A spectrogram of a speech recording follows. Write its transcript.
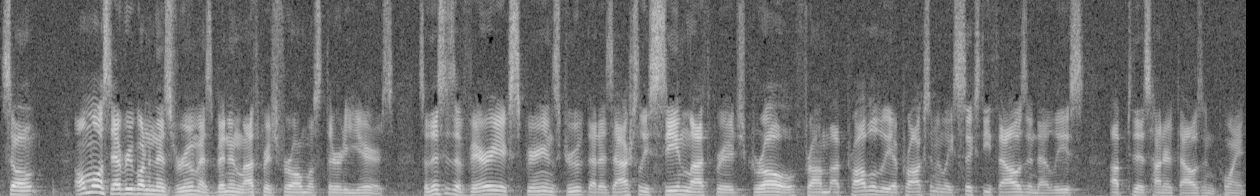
So almost everyone in this room has been in Lethbridge for almost 30 years. So this is a very experienced group that has actually seen Lethbridge grow from a, probably approximately 60,000 at least up to this 100,000 point.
